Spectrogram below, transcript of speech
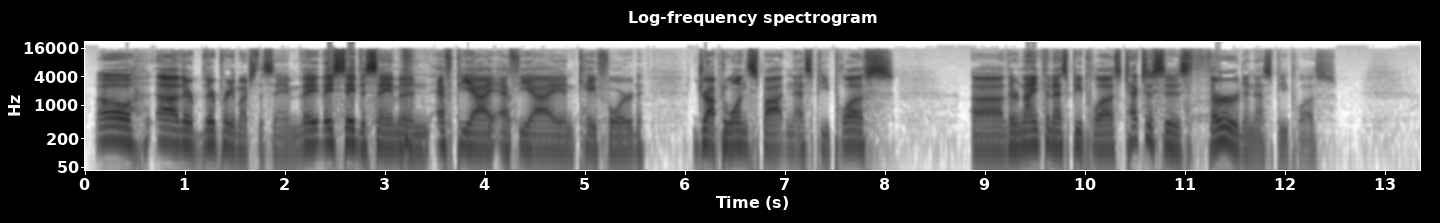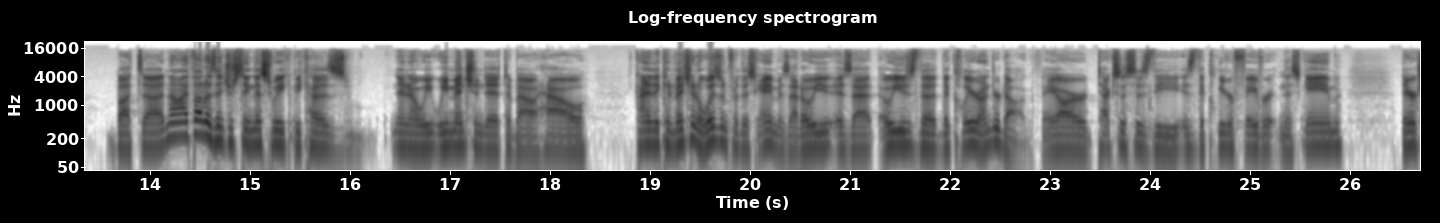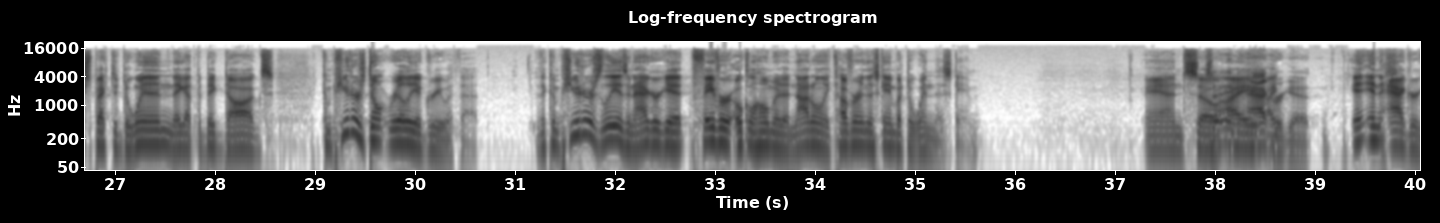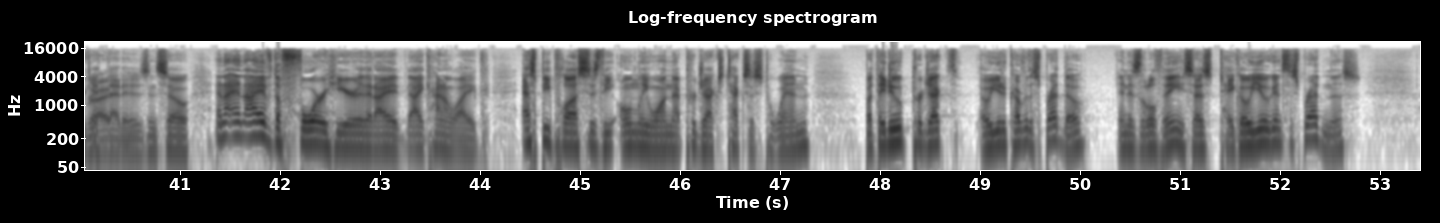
Oh, uh, they're they're pretty much the same. They they stayed the same in FPI, FEI, and K Ford. Dropped one spot in SP plus. Uh, they're ninth in SP plus. Texas is third in SP plus. But uh, no, I thought it was interesting this week because you know we, we mentioned it about how kind of the conventional wisdom for this game is that OU is that OU's the the clear underdog. They are Texas is the is the clear favorite in this game. They're expected to win. They got the big dogs. Computers don't really agree with that. The computers, Lee, as an aggregate, favor Oklahoma to not only cover in this game but to win this game. And so, So in I I- aggregate, in, in aggregate Right. that is and so and I, and I have the four here that I I kind of like SP plus is the only one that projects Texas to win but they do project OU to cover the spread though. In his little thing he says take OU against the spread in this.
